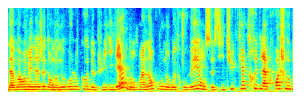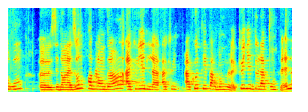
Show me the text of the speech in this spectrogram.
d'avoir emménagé dans nos nouveaux locaux depuis hier. Donc maintenant, pour nous retrouver, on se situe 4 rue de la Croix-Chaudron. Euh, c'est dans la zone Croix-Blandin, à côté pardon, de la cueillette de la Pompelle.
